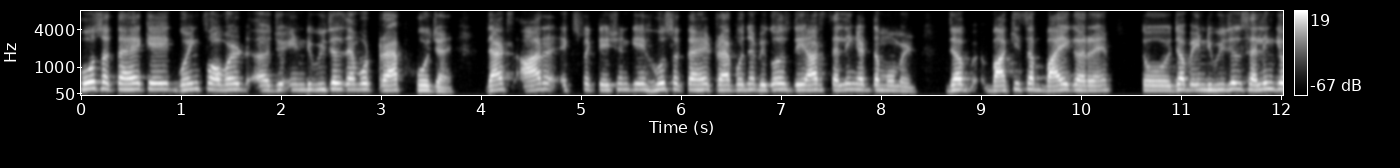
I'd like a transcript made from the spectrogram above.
हो सकता है कि गोइंग फॉरवर्ड जो इंडिविजुअल्स हैं वो ट्रैप हो जाएँ। दैट्स आर एक्सपेक्टेशन के हो सकता है ट्रैप हो जाए because they are selling at the moment जब बाकी सब बाय कर रहे हैं तो जब इंडिविजुअल सेलिंग के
